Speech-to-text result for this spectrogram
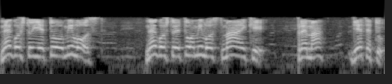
nego što je to milost nego što je to milost majke prema djetetu.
